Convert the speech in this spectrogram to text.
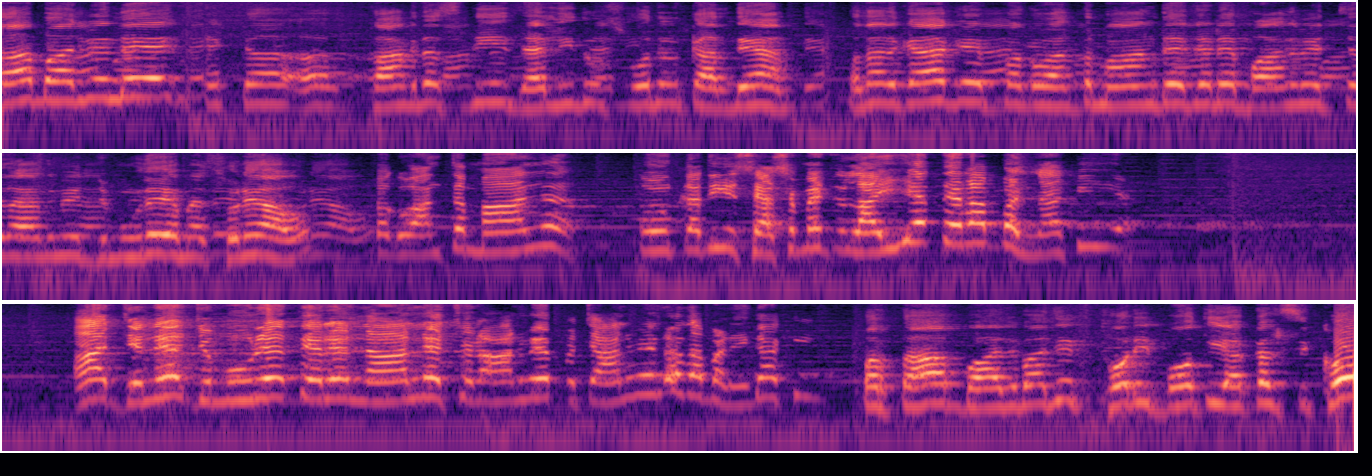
ਪ੍ਰਤਾਪ ਬਾਜਵੇ ਨੇ ਇੱਕ ਕਾਂਗਰਸ ਦੀ ਰੈਲੀ ਨੂੰ ਸੰਬੋਧਨ ਕਰਦਿਆਂ ਉਹਨਾਂ ਨੇ ਕਿਹਾ ਕਿ ਭਗਵੰਤ ਮਾਨ ਦੇ ਜਿਹੜੇ 92 94 ਜਮੂਰੇ ਮੈਂ ਸੁਣਿਆ ਉਹ। ਭਗਵੰਤ ਮਾਨ ਤੂੰ ਕਦੀ ਅਸੈਸਮੈਂਟ ਲਾਈ ਹੈ? ਤੇਰਾ ਬਣਨਾ ਕੀ ਹੈ? ਆ ਜਿੰਨੇ ਜਮੂਰੇ ਤੇਰੇ ਨਾਲ ਨੇ 94 95 ਇਹਨਾਂ ਦਾ ਬਣੇਗਾ ਕੀ? ਪ੍ਰਤਾਪ ਬਾਜਵਾ ਜੀ ਥੋੜੀ ਬਹੁਤੀ ਅਕਲ ਸਿੱਖੋ।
